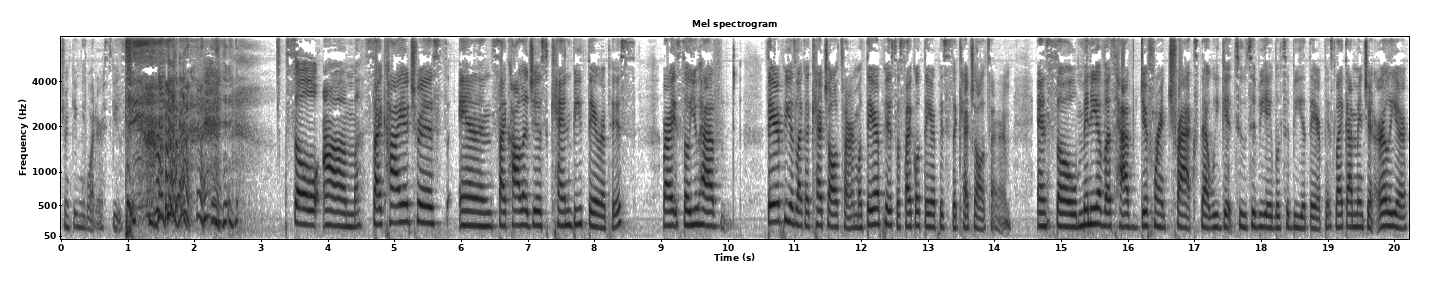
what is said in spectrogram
drinking water excuse me so um psychiatrists and psychologists can be therapists right so you have therapy is like a catch-all term a therapist a psychotherapist is a catch-all term and so many of us have different tracks that we get to to be able to be a therapist. Like i mentioned earlier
